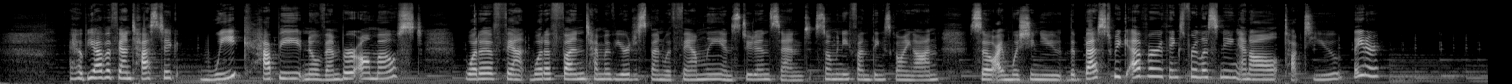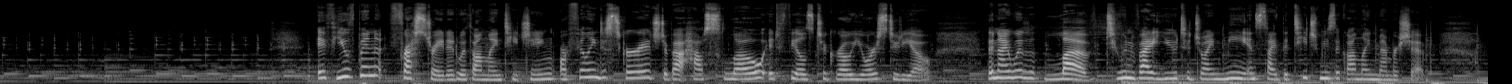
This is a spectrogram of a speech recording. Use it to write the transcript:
I hope you have a fantastic week. Happy November almost. What a what a fun time of year to spend with family and students and so many fun things going on. So I'm wishing you the best week ever. Thanks for listening and I'll talk to you later. If you've been frustrated with online teaching or feeling discouraged about how slow it feels to grow your studio, then I would love to invite you to join me inside the Teach Music Online membership.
